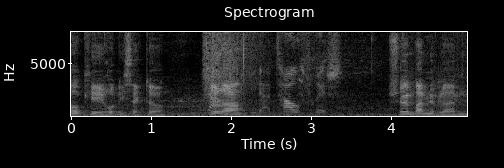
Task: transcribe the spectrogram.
Okay, Rotlichtsektor. Kira, Wieder taufrisch. schön bei mir bleiben.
